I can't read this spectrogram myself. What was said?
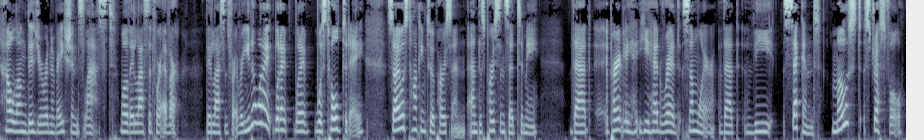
how long did your renovations last? Well, they lasted forever. They lasted forever. You know what I what I what I was told today? So I was talking to a person and this person said to me that apparently he had read somewhere that the second most stressful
